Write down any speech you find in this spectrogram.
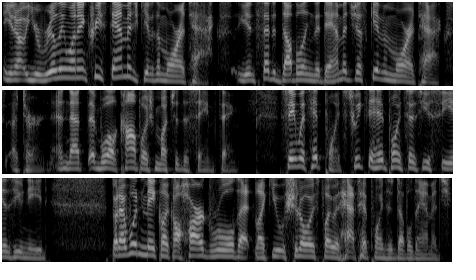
You know, you really want to increase damage, give them more attacks. Instead of doubling the damage, just give them more attacks a turn. And that, will accomplish much of the same thing. Same with hit points. Tweak the hit points as you see as you need. But I wouldn't make like a hard rule that like you should always play with half hit points and double damage.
